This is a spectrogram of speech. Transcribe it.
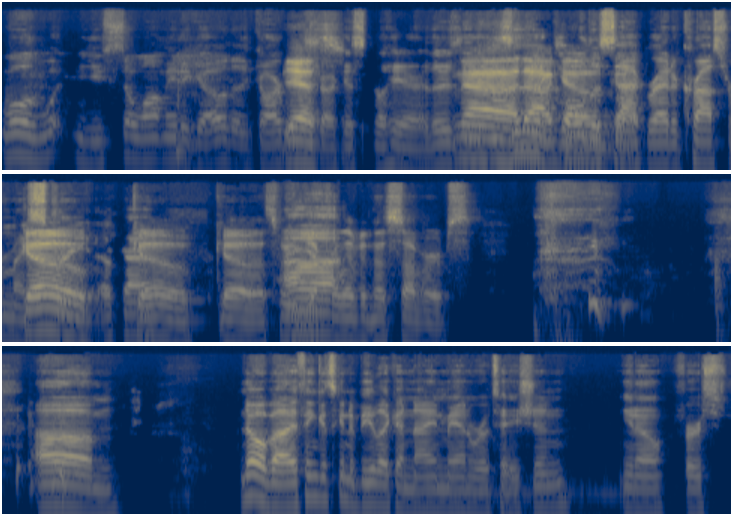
Well, what, you still want me to go? The garbage Yes. truck is still here. There's Nah, he's in nah, the go, cul-de-sac go. right across from my Go, street. Okay. go, go. That's what you get Uh, for living in the suburbs. um no but i think it's going to be like a nine man rotation you know first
